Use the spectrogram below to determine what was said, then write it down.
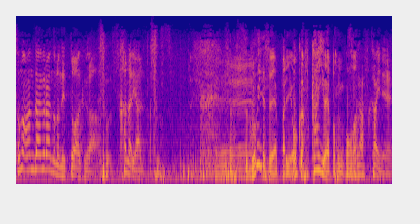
そのアンダーグラウンドのネットワークがかなりあると。すごいですよ、やっぱり。奥は深いよ、やっぱ香港はは。深いね。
